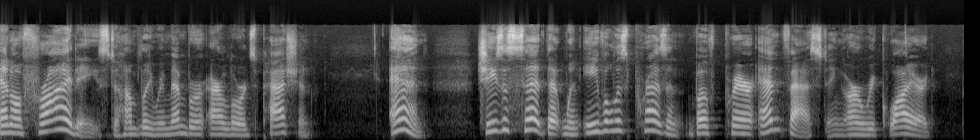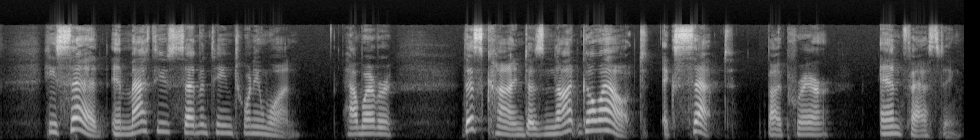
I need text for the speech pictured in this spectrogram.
and on Fridays to humbly remember our Lord's passion. And Jesus said that when evil is present, both prayer and fasting are required. He said in Matthew 17 21, however, this kind does not go out except by prayer and fasting.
